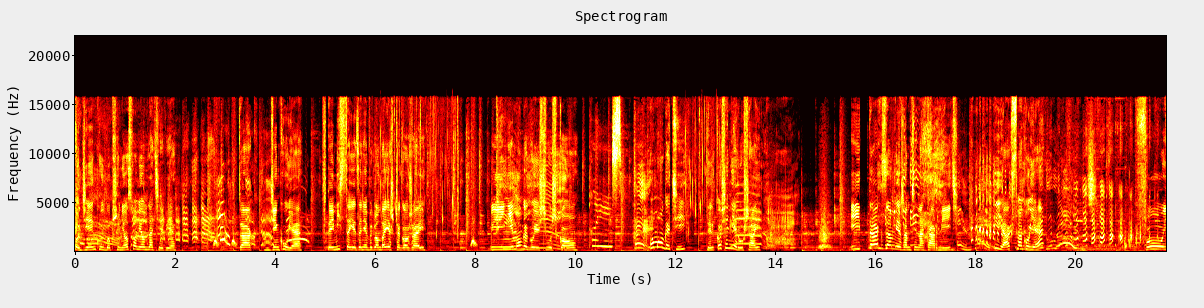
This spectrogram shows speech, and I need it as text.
Podziękuj, bo przyniosłam ją dla ciebie. Tak, dziękuję. W tej misce jedzenie wygląda jeszcze gorzej. I nie mogę go jeść łyżką. Pomogę ci. Tylko się nie ruszaj. I tak zamierzam cię nakarmić. I jak smakuje? Fuj,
